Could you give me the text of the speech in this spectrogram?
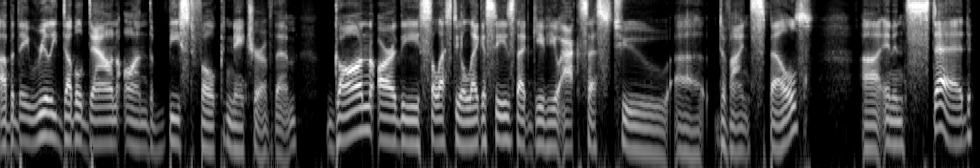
uh, but they really doubled down on the beast folk nature of them. Gone are the celestial legacies that give you access to uh, divine spells, uh, and instead,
